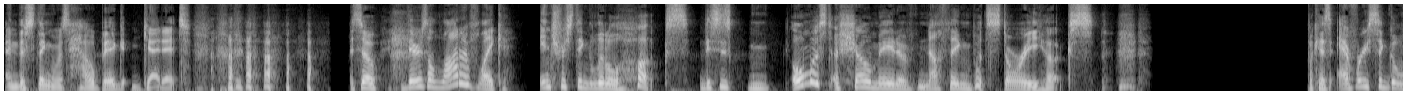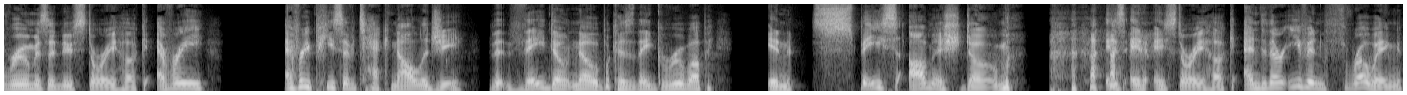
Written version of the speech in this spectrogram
and this thing was how big? Get it. so there's a lot of like interesting little hooks. This is almost a show made of nothing but story hooks. because every single room is a new story hook. Every every piece of technology that they don't know because they grew up in space Amish dome is a, a story hook, and they're even throwing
